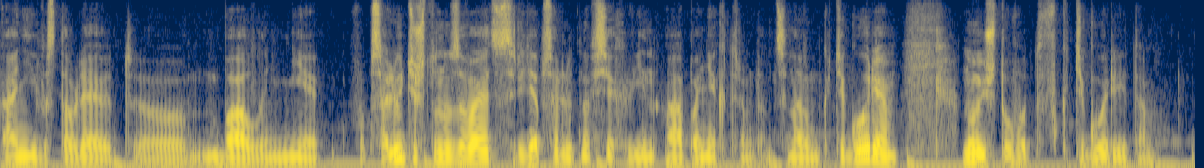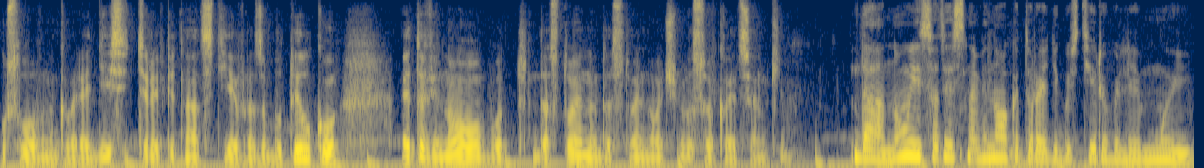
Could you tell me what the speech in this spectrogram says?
они выставляют э, баллы не в абсолюте, что называется, среди абсолютно всех вин, а по некоторым там ценовым категориям. Ну и что вот в категории там условно говоря, 10-15 евро за бутылку, это вино вот достойно, достойно очень высокой оценки. Да, ну и, соответственно, вино, которое дегустировали мы,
